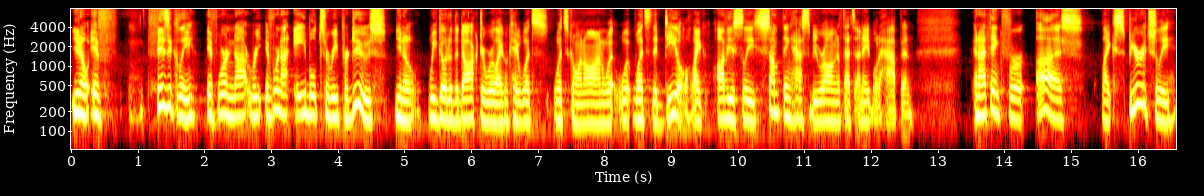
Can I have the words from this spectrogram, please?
you know, if physically, if we're not re- if we're not able to reproduce, you know, we go to the doctor. We're like, okay, what's what's going on? What, what what's the deal? Like, obviously, something has to be wrong if that's unable to happen. And I think for us, like spiritually,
